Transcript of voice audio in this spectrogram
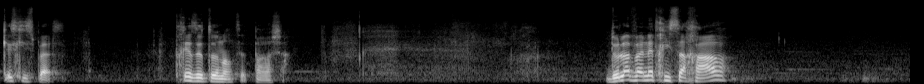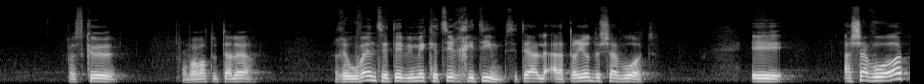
Qu'est-ce qui se passe? Très étonnante cette paracha. De là va naître Issachar, parce que, on va voir tout à l'heure, Reuven, c'était Bimé Ketzir Chitim, c'était à la période de Shavuot. Et à Shavuot,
